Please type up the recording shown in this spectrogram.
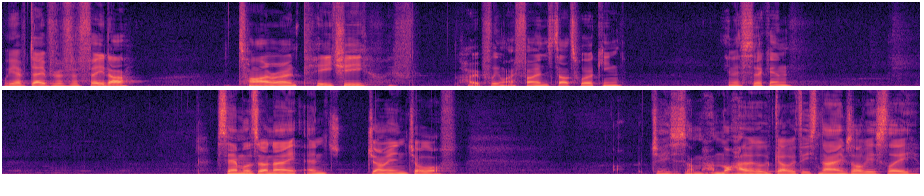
we have David Fifita, Tyrone Peachey. Hopefully, my phone starts working in a second. Sam Lisone and Joanne Joloff. Jesus, I'm, I'm not having a good go with these names, obviously,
